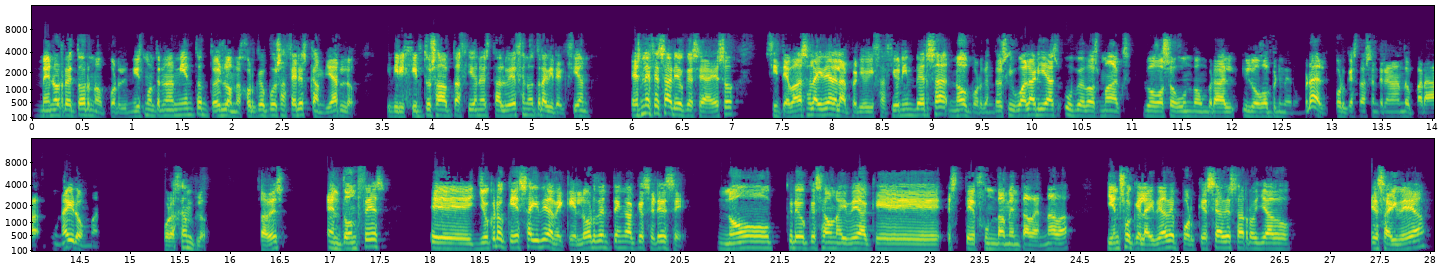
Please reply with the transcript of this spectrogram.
menos retorno por el mismo entrenamiento, entonces lo mejor que puedes hacer es cambiarlo y dirigir tus adaptaciones tal vez en otra dirección. ¿Es necesario que sea eso? Si te vas a la idea de la periodización inversa, no, porque entonces igual harías V2 Max, luego segundo umbral y luego primer umbral, porque estás entrenando para un Ironman, por ejemplo. ¿Sabes? Entonces, eh, yo creo que esa idea de que el orden tenga que ser ese, no creo que sea una idea que esté fundamentada en nada. Pienso que la idea de por qué se ha desarrollado esa idea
